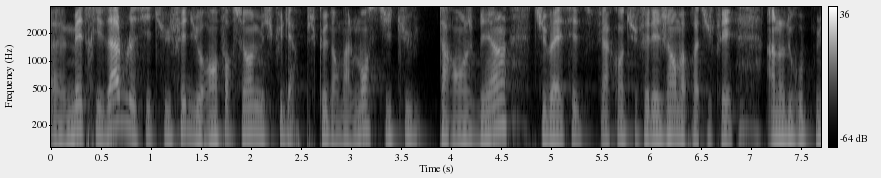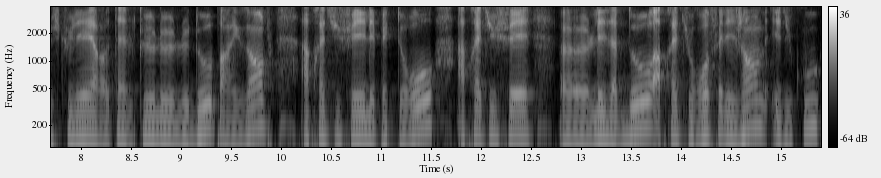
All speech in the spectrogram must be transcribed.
euh, maîtrisable si tu fais du renforcement musculaire puisque normalement si tu t'arranges bien tu vas essayer de faire quand tu fais les jambes après tu fais un autre groupe musculaire tel que le, dos par exemple après tu fais les pectoraux après tu fais euh, les abdos après tu refais les jambes et du coup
